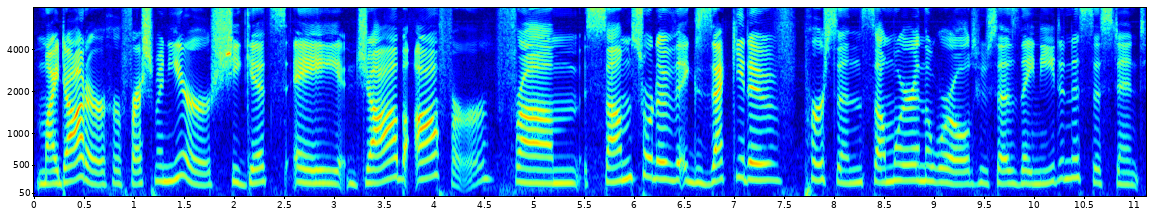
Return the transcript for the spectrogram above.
My daughter, her freshman year, she gets a job offer from some sort of executive person somewhere in the world who says they need an assistant.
